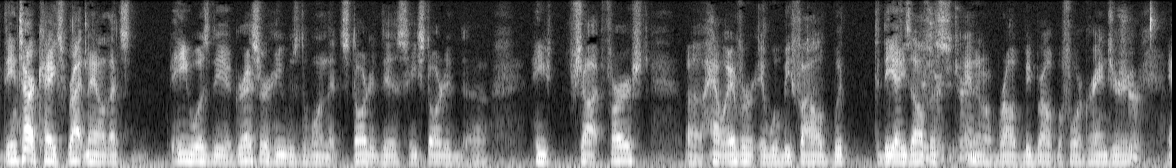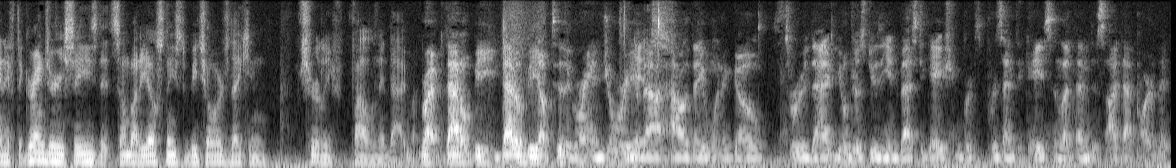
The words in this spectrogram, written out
the entire case right now. That's he was the aggressor. He was the one that started this. He started. Uh, he shot first. Uh, however, it will be filed with the DA's office, and it'll brought, be brought before a grand jury. Sure. And if the grand jury sees that somebody else needs to be charged, they can surely file an indictment. Right. That'll be that'll be up to the grand jury Yes. about how they want to go through that. You'll just do the investigation, pre- present the case, and let them decide that part of it.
